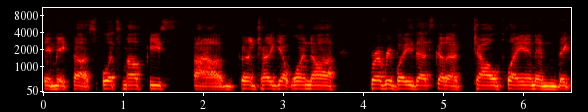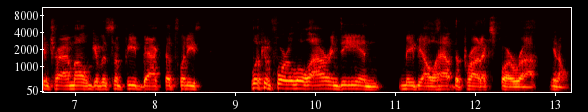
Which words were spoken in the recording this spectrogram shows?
They make uh, sports mouthpiece. I'm going to try to get one uh, for everybody that's got a child playing, and they can try them out, give us some feedback. That's what he's looking for a little R and D and maybe I'll have the products for uh, you know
